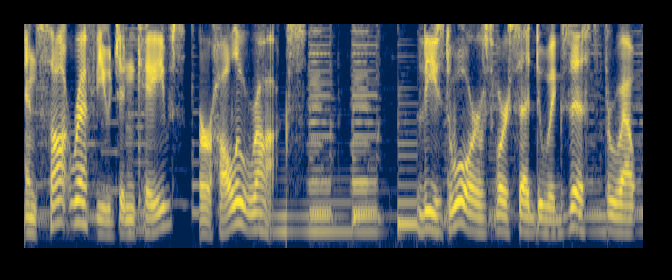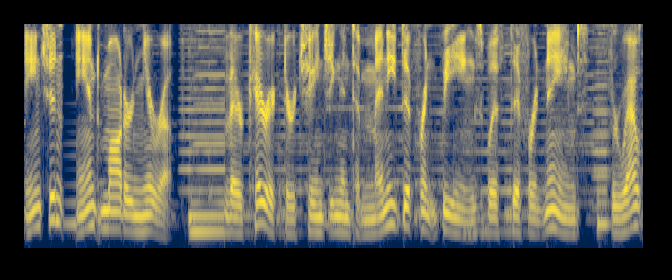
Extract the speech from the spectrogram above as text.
and sought refuge in caves or hollow rocks. These dwarves were said to exist throughout ancient and modern Europe, their character changing into many different beings with different names throughout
